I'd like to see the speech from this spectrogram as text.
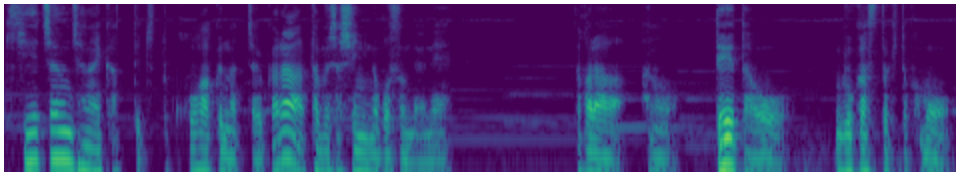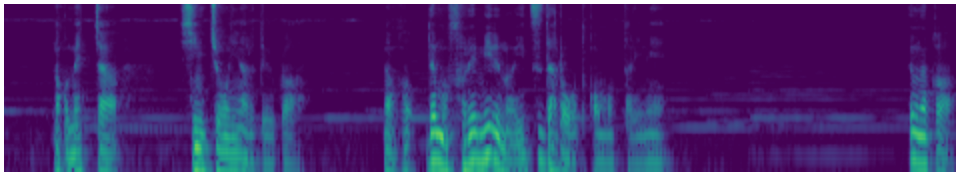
消えちゃうんじゃないかってちょっと怖くなっちゃうから、多分写真に残すんだよね。だから、あの、データを動かすときとかも、なんかめっちゃ慎重になるというか、なんか、でもそれ見るのいつだろうとか思ったりね。でもなんか、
